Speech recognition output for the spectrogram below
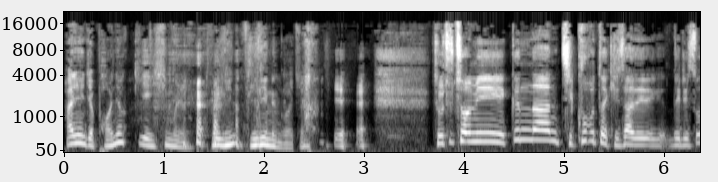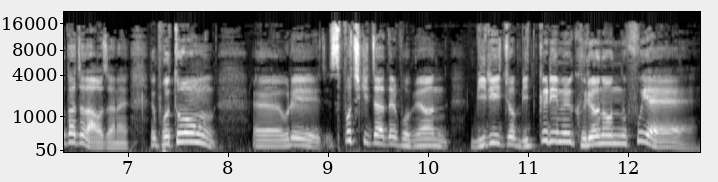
아니 이제 번역기의 힘을 빌리, 빌리는 거죠. 예. 조추첨이 끝난 직후부터 기사들이 쏟아져 나오잖아요. 보통 에, 우리 스포츠 기자들 보면 미리 좀 밑그림을 그려놓은 후에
